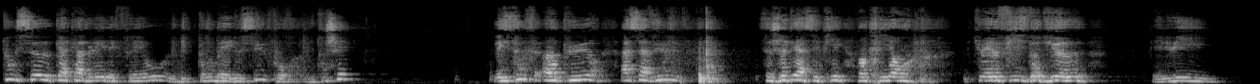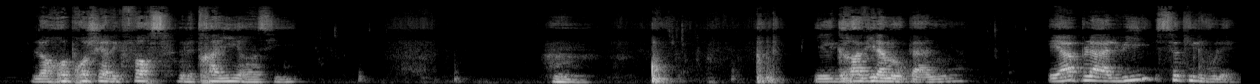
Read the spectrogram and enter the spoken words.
tous ceux qu'accablaient des fléaux lui tombaient dessus pour le toucher. Les souffles impurs, à sa vue, se jetaient à ses pieds en criant Tu es le Fils de Dieu et lui leur reprochait avec force de le trahir ainsi. Hmm. Il gravit la montagne, et appela à lui ceux qu'il voulait.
